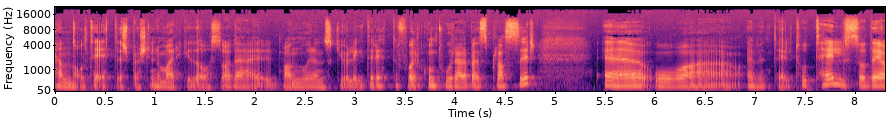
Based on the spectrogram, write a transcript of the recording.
henhold til etterspørselen i markedet også. Er, man ønsker jo å legge til rette for kontorarbeidsplasser eh, og eventuelt hotell. Så det,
